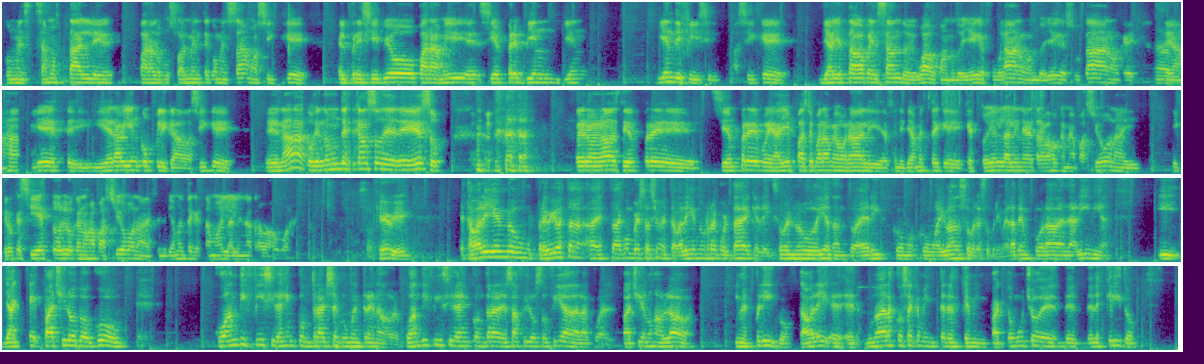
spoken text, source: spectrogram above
Comenzamos tarde para lo que usualmente comenzamos, así que el principio para mí eh, siempre es bien, bien, bien difícil. Así que ya yo estaba pensando, y wow, cuando llegue fulano, cuando llegue sutano, que ah. ajá, y este, y, era bien complicado. Así que eh, nada, cogiéndome un descanso de, eso. Pero nada, siempre, siempre pues hay espacio para mejorar y definitivamente que, estoy en la línea de trabajo que me apasiona y, y, creo que si esto es lo que nos apasiona, definitivamente que estamos en la línea de trabajo correcta. Qué bien. Estaba leyendo, previo a esta, a esta conversación, estaba leyendo un reportaje que le hizo el Nuevo Día tanto a Eric como, como a Iván sobre su primera temporada en la línea. Y ya que Pachi lo tocó, eh, cuán difícil es encontrarse como entrenador, cuán difícil es encontrar esa filosofía de la cual Pachi nos hablaba. Y me explico, estaba eh, eh, una de las cosas que me, que me impactó mucho del escrito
